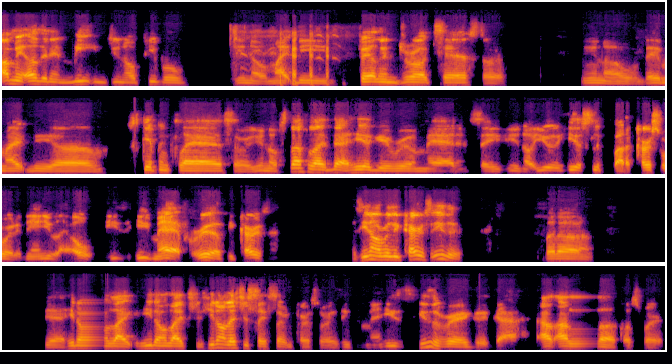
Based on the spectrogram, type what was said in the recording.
I mean, other than meetings, you know, people, you know, might be failing drug tests or, you know, they might be uh, skipping class or you know stuff like that. He'll get real mad and say, you know, you he'll slip out a curse word and then you like, oh, he's he's mad for real if he cursing, cause he don't really curse either. But uh, yeah, he don't like he don't like you, he don't let you say certain curse words either, man. He's he's a very good guy. I, I love Coach Spurrier.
